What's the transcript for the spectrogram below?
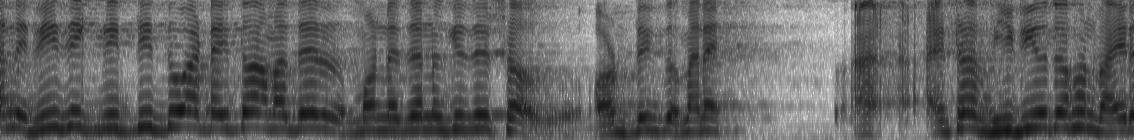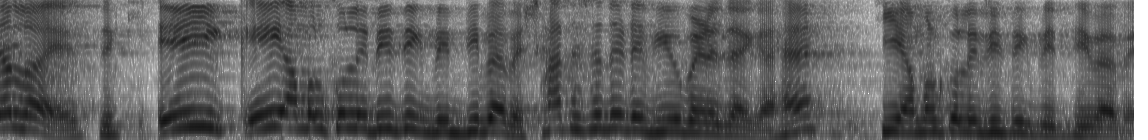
মানে রিজিক বৃদ্ধির দোয়াটাই তো আমাদের মনে যেন কি যে অর্ধেক মানে একটা ভিডিও যখন ভাইরাল হয়, যে এই এই আমল করলে রিজিক বৃদ্ধি পাবে, সাথে সাথে এটা ভিউ বেড়ে যায় হ্যাঁ? কি আমল করলে রিজিক বৃদ্ধি পাবে?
